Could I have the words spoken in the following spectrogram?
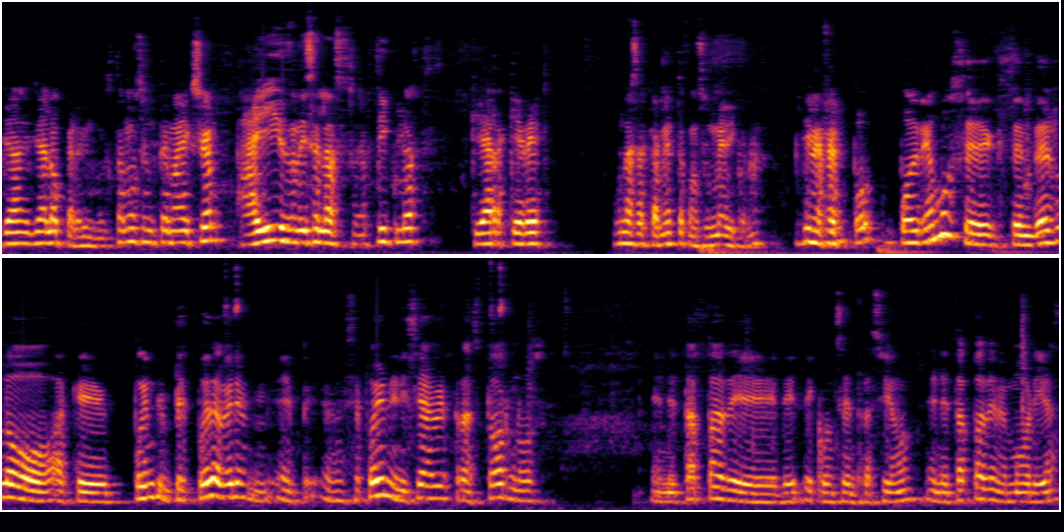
ya, ya lo perdimos. Estamos en un tema de adicción, ahí es donde dicen los artículos que ya requiere un acercamiento con su médico, ¿no? Dime, Fer. Po- Podríamos eh, extenderlo a que pueden, puede haber, em- em- se pueden iniciar a haber trastornos en etapa de, de- de concentración, en etapa de memoria,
